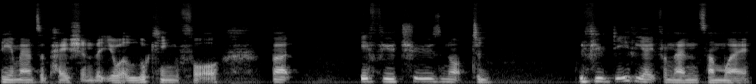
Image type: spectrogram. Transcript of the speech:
the emancipation that you are looking for. But if you choose not to, if you deviate from that in some way,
